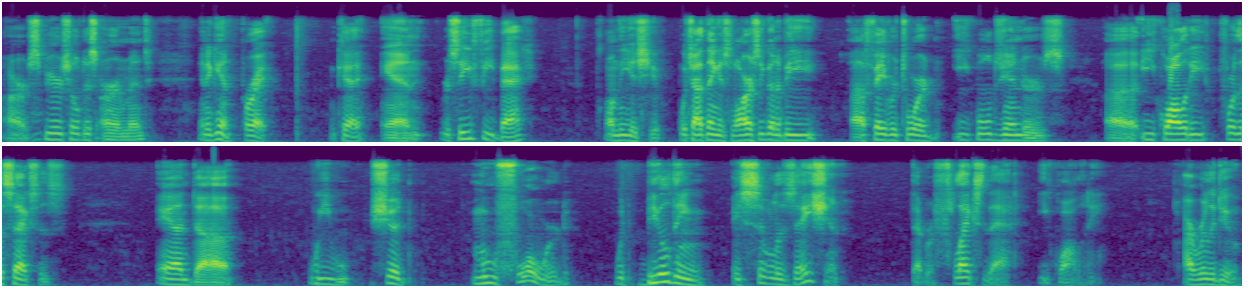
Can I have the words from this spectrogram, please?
our spiritual discernment, and again, pray, okay, and receive feedback on the issue, which I think is largely going to be uh, favored toward equal genders, uh, equality for the sexes, and uh, we should move forward with building a civilization that reflects that equality. I really do.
